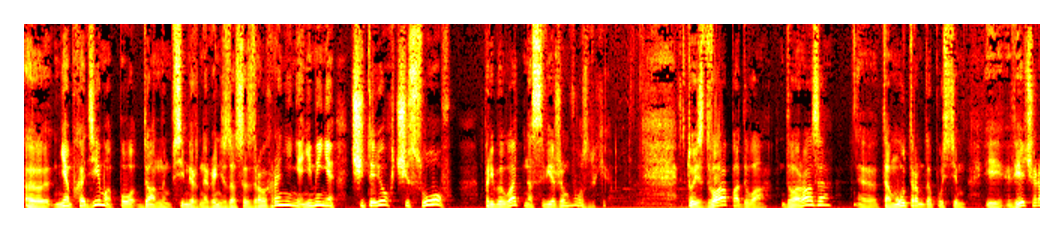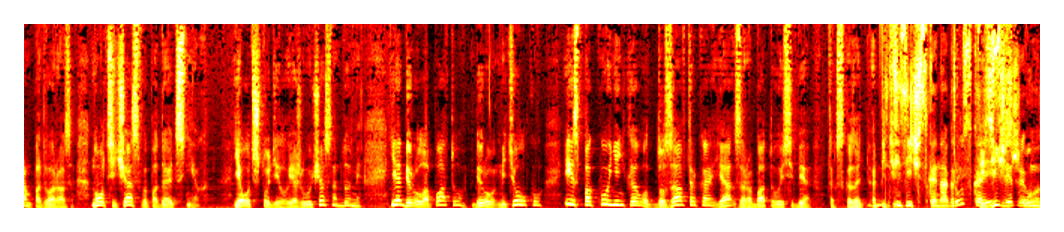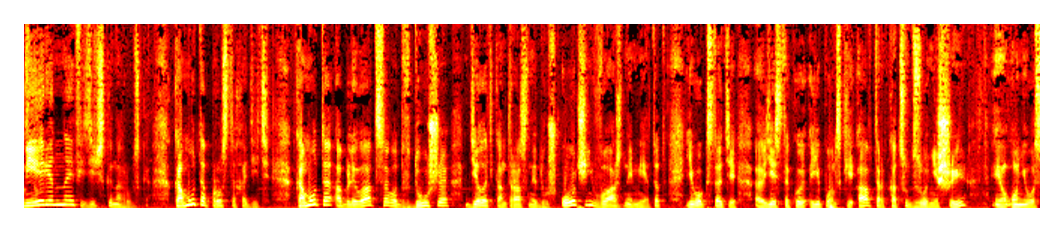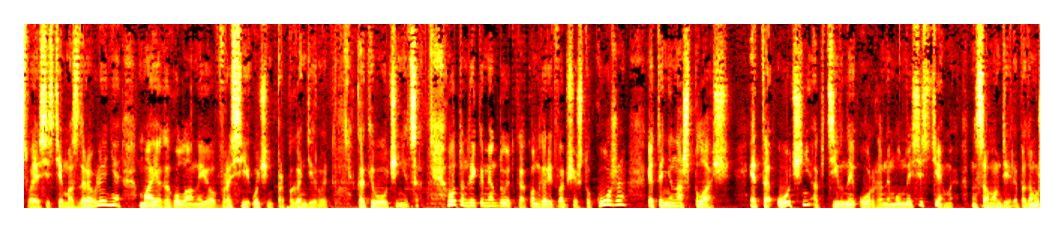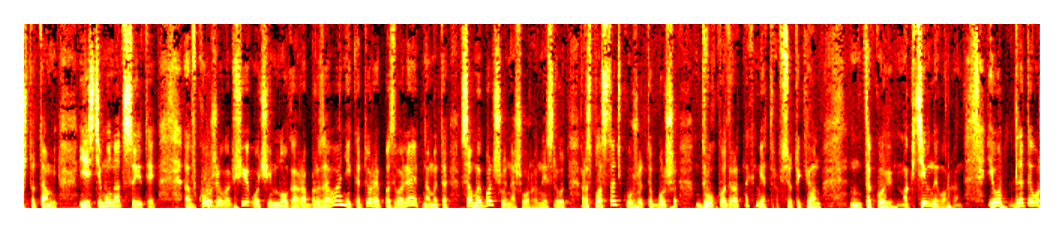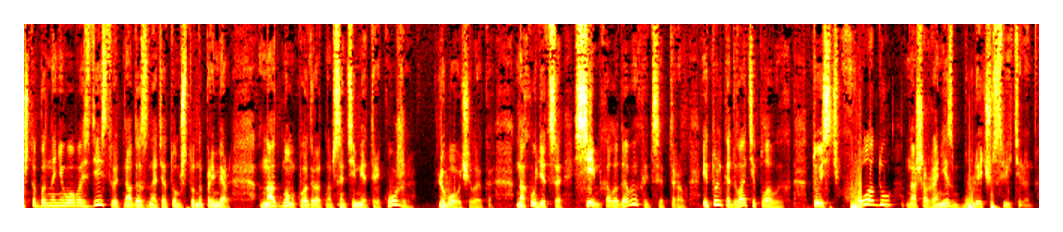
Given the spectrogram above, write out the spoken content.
э, необходимо, по данным Всемирной организации здравоохранения, не менее 4 часов пребывать на свежем воздухе. То есть два по два. Два раза э, там утром, допустим, и вечером по два раза. Но вот сейчас выпадает снег. Я вот что делаю? Я живу в частном доме. Я беру лопату, беру метелку и спокойненько вот до завтрака я зарабатываю себе, так сказать, аппетит. Физическая нагрузка Физичес... и Умеренная физическая нагрузка. Кому-то просто ходить. Кому-то обливаться вот в душе, делать контрастный душ. Очень важный метод. Его, кстати, э, есть такой японский автор Кацудзо Ниши и у него своя система оздоровления. Майя Гагулан ее в России очень пропагандирует, как его ученица. Вот он рекомендует как? Он говорит вообще, что кожа – это не наш плащ, это очень активный орган иммунной системы на самом деле, потому что там есть иммуноциты. В коже вообще очень много образований, которые позволяют нам, это самый большой наш орган, если вот распластать кожу, это больше двух квадратных метров. Все-таки он такой активный орган. И вот для того, чтобы на него воздействовать, надо знать о том, что, например, на одном квадратном сантиметре кожи любого человека, находится 7 холодовых рецепторов и только 2 тепловых. То есть к холоду наш организм более чувствителен.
